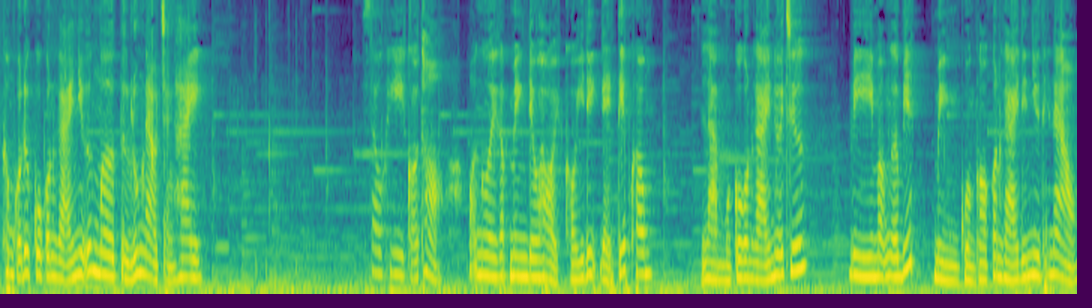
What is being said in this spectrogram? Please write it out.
không có được cô con gái như ước mơ từ lúc nào chẳng hay. Sau khi có thỏ, mọi người gặp mình đều hỏi có ý định đẻ tiếp không? Làm một cô con gái nữa chứ. Vì mọi người biết mình cuồng có con gái đến như thế nào.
